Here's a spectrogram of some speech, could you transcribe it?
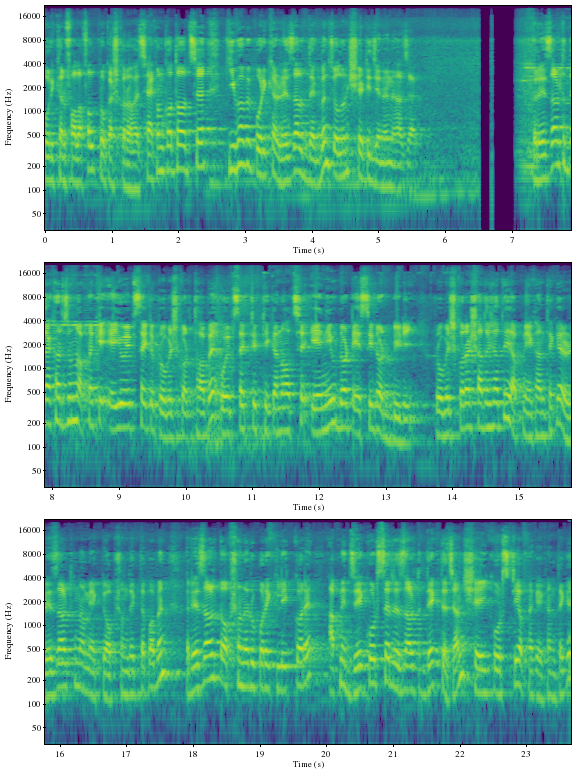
পরীক্ষার ফলাফল প্রকাশ করা হয়েছে। এখন কথা হচ্ছে, কীভাবে পরীক্ষার রেজাল্ট দেখবেন? চলুন সেটি জেনে নেওয়া যাক। রেজাল্ট দেখার জন্য আপনাকে এই ওয়েবসাইটে প্রবেশ করতে হবে। ওয়েবসাইটটির ঠিকানা হচ্ছে NU dot AC dot BD প্রবেশ করার সাথে সাথেই আপনি এখান থেকে রেজাল্ট নামে একটি অপশন দেখতে পাবেন। রেজাল্ট অপশনের উপরে ক্লিক করে আপনি যে কোর্সের রেজাল্ট দেখতে চান, সেই কোর্সটি আপনাকে এখান থেকে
